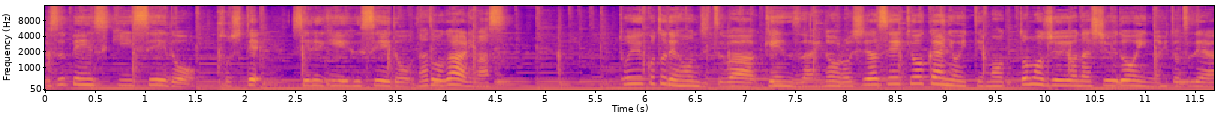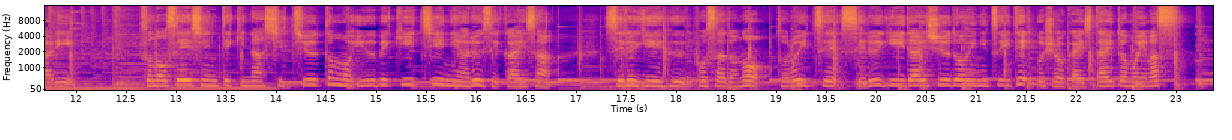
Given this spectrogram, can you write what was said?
ウスペンスキー聖堂そしてセルギエフ聖堂などがあります。ということで本日は現在のロシア正教会において最も重要な修道院の一つでありその精神的な支柱とも言うべき地位にある世界遺産セルギエフ・フォサドのトロイツェ・セルギー大修道院についてご紹介したいと思います。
